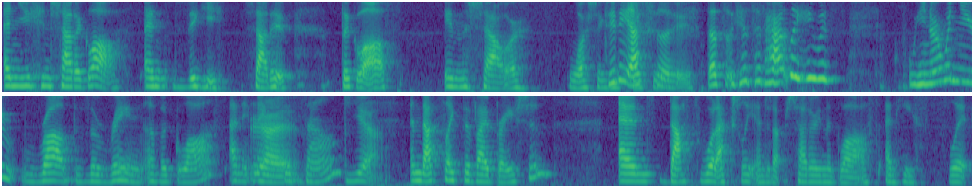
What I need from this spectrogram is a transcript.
and you can shatter glass. And Ziggy shattered the glass in the shower, washing. Did he dishes. actually? That's because apparently he was. You know when you rub the ring of a glass and it makes Right. the sound, Yeah. and that's like the vibration, and that's what actually ended up shattering the glass. And he slit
